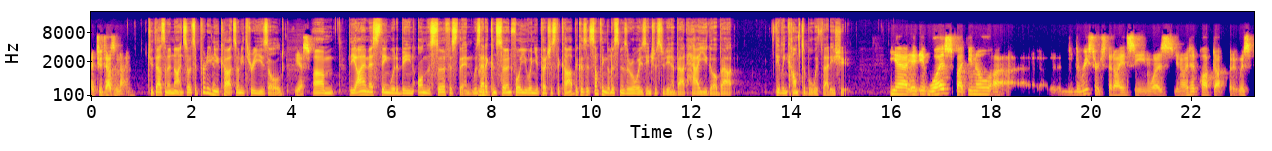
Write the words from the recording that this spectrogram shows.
uh, 2009. 2009. So it's a pretty yeah. new car. It's only three years old. Yes. Um, the IMS thing would have been on the surface then. Was mm-hmm. that a concern for you when you purchased the car? Because it's something the listeners are always interested in about how you go about feeling comfortable with that issue. Yeah, it, it was, but you know, uh, the research that I had seen was, you know, it had popped up, but it was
